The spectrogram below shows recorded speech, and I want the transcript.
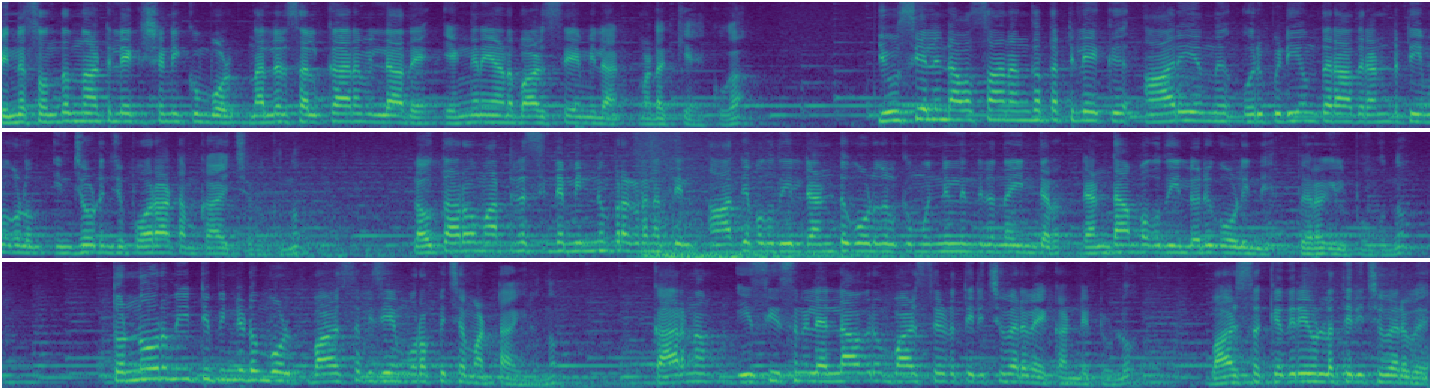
പിന്നെ സ്വന്തം നാട്ടിലേക്ക് ക്ഷണിക്കുമ്പോൾ നല്ലൊരു സൽക്കാരമില്ലാതെ എങ്ങനെയാണ് ബാഴ്സയെ മിലാൻ മടക്കി അയക്കുക? യു സി എല്ലിന്റെ അവസാന അങ്കത്തട്ടിലേക്ക് എന്ന് ഒരു പിടിയും തരാതെ രണ്ട് ടീമുകളും ഇഞ്ചോടിഞ്ച് പോരാട്ടം കാഴ്ചവെക്കുന്നു. ലൗത്താറോ മാർട്ടിനസിന്റെ മിന്നും പ്രകടനത്തിൽ ആദ്യ പകുതിയിൽ രണ്ട് ഗോളുകൾക്ക് മുന്നിൽ നിന്നിരുന്ന ഇന്റർ രണ്ടാം പകുതിയിൽ ഒരു ഗോളിന് പിറകിൽ പോകുന്നു. തൊണ്ണൂറ് മിനിറ്റ് പിന്നിടുമ്പോൾ ബാഴ്സ വിജയം ഉറപ്പിച്ച മട്ടായിരുന്നു. കാരണം ഈ സീസണിൽ എല്ലാവരും ബാഴ്സയുടെ തിരിച്ചുവരവേ കണ്ടിട്ടുള്ളൂ. ബാഴ്സക്കെതിരെയുള്ള തിരിച്ചുവരവ്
